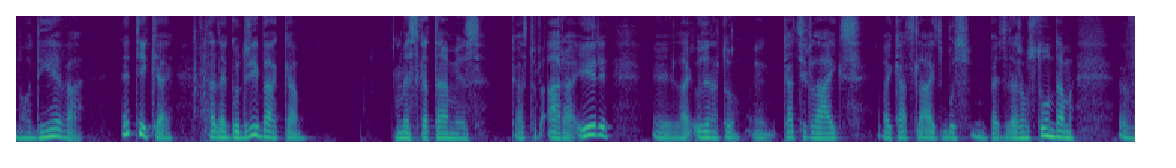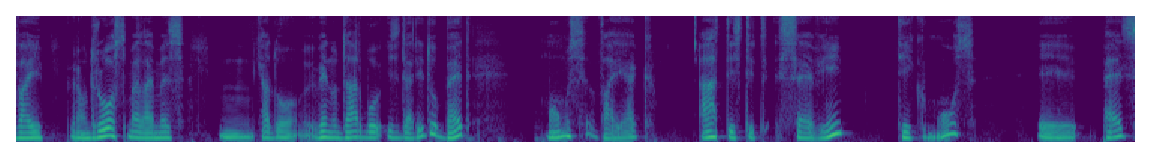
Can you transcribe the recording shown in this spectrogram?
no dieva. Ne tikai tāda gudrība, ka mēs skatāmies, kas tur ārā ir, e, lai uzzinātu, e, kāds ir laiks, vai kāds laiks būs pēc dažām stundām, vai, piemēram, drosme, lai mēs mm, kādu vienu darbu izdarītu, bet mums vajag attīstīt sevi tikumus pēc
